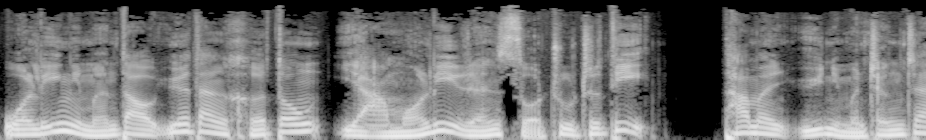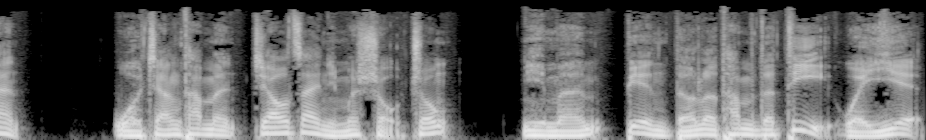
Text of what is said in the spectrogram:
我领你们到约旦河东亚摩利人所住之地，他们与你们征战，我将他们交在你们手中，你们便得了他们的地为业。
